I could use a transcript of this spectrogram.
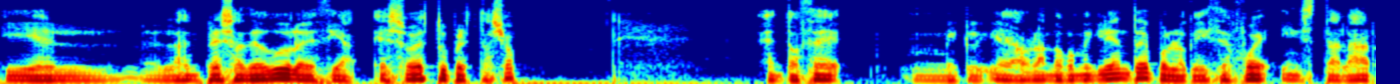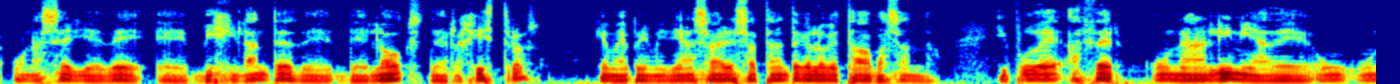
y la empresa de Odoo le decía eso es tu PrestaShop. Entonces, eh, hablando con mi cliente, pues lo que hice fue instalar una serie de eh, vigilantes, de, de logs, de registros que me permitieran saber exactamente qué es lo que estaba pasando. Y pude hacer una línea de un,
